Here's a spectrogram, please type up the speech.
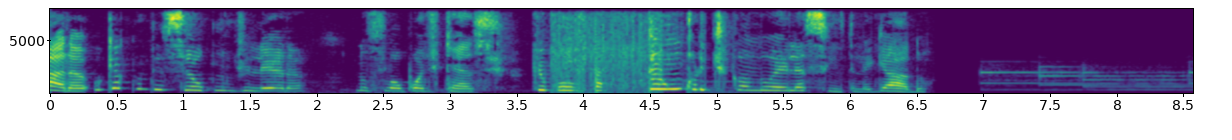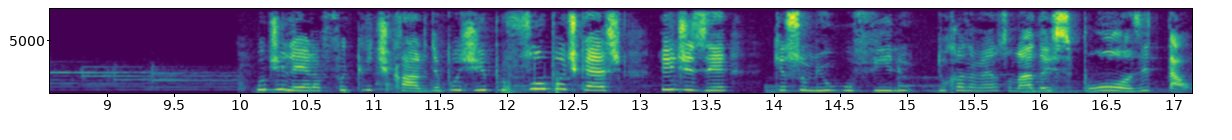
Cara, o que aconteceu com o Dileira no Flow Podcast? Que o povo tá tão criticando ele assim, tá ligado? O Dileira foi criticado depois de ir pro Flow Podcast e dizer que assumiu o filho do casamento lá da esposa e tal.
